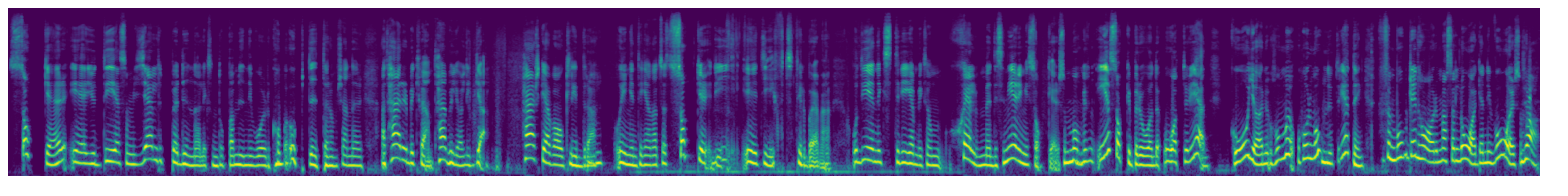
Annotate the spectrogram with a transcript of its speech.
Socker är ju det som hjälper dina liksom, dopaminnivåer att komma upp dit där de känner att här är det bekvämt, här vill jag ligga. Här ska jag vara och klidra mm. och ingenting annat. Så socker är ett gift till att börja med. Och det är en extrem liksom, självmedicinering i socker. Så många som är sockerberoende, återigen, gå och gör en hormonutredning. För förmodligen har du massa låga nivåer som ja.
